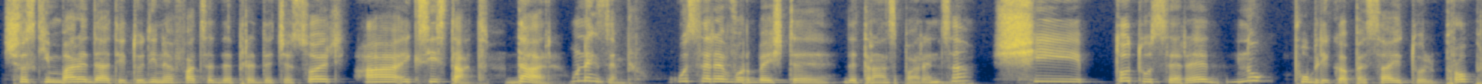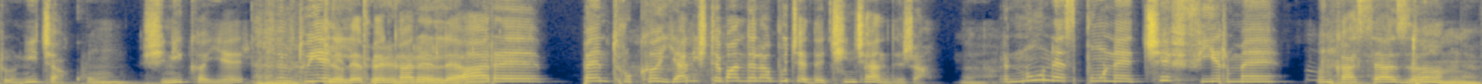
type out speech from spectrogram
și o schimbare de atitudine față de predecesori a existat. Dar, un exemplu, USR vorbește de transparență și tot USR nu publică pe site-ul propriu nici acum și nicăieri cheltuielile pe care le da. are pentru că ia niște bani de la buget de 5 ani deja. Da. Nu ne spune ce firme încasează Doamne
